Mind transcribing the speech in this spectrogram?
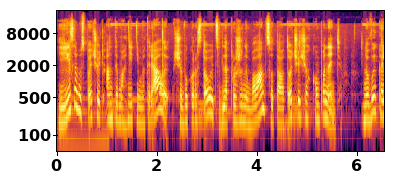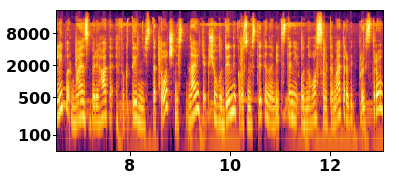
Її забезпечують антимагнітні матеріали, що використовуються для пружини балансу та оточуючих компонентів. Новий калібр має зберігати ефективність та точність, навіть якщо годинник розмістити на відстані 1 см від пристрою,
